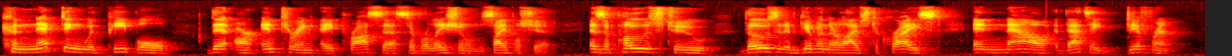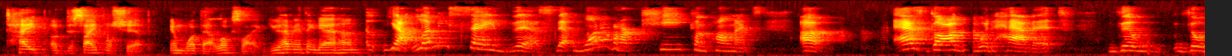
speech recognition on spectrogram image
connecting with people that are entering a process of relational discipleship as opposed to those that have given their lives to Christ and now that's a different type of discipleship and what that looks like. Do you have anything to add, hun? Yeah, let me say this that one of our key components, uh, as God would have it, the the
